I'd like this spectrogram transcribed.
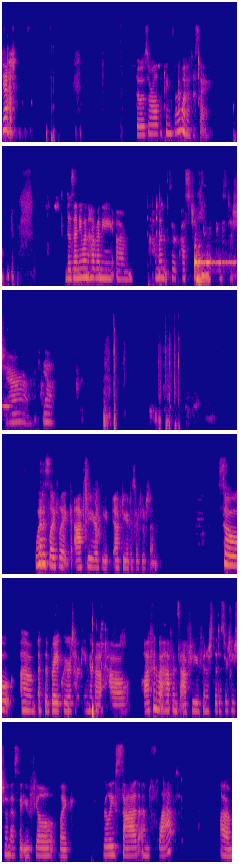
yeah. Those are all the things I wanted to say. Does anyone have any um, comments or questions or things to share? Yeah. What is life like after your after your dissertation? So um, at the break, we were talking about how often what happens after you finish the dissertation is that you feel like really sad and flat um,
